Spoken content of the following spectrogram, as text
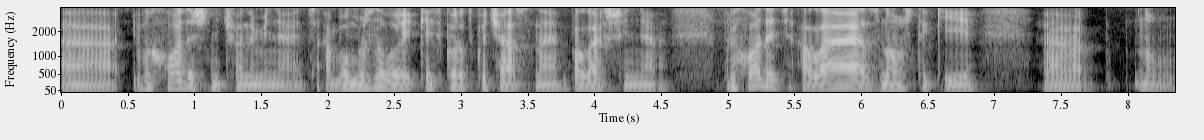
Е, виходиш, нічого не міняється. Або, можливо, якесь короткочасне полегшення приходить, але знову ж таки, е, ну,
